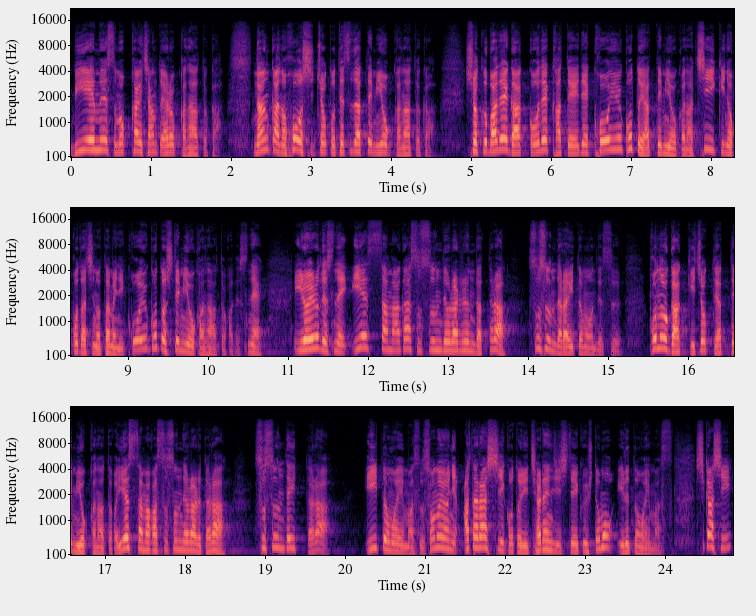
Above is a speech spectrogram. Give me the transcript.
BMS もう一回ちゃんとやろうかなとか。何かの奉仕ちょっと手伝ってみようかなとか。職場で学校で家庭でこういうことやってみようかな。地域の子たちのためにこういうことしてみようかなとかですね。いろいろですねイエス様が進んでおられるんだったら進んだらいいと思うんです。この楽器ちょっとやってみようかなとかイエス様が進んでおられたら進んでいったらいいと思います。そのように新しいことにチャレンジしていく人もいると思います。しかし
